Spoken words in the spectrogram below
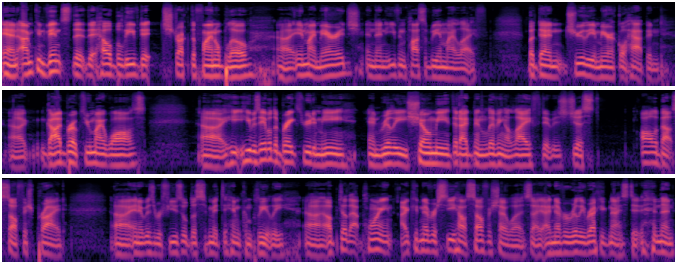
And I'm convinced that, that hell believed it struck the final blow uh, in my marriage and then even possibly in my life. But then truly a miracle happened. Uh, God broke through my walls. Uh, he, he was able to break through to me and really show me that I'd been living a life that was just all about selfish pride. Uh, and it was a refusal to submit to him completely. Uh, up till that point, I could never see how selfish I was. I, I never really recognized it. And then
